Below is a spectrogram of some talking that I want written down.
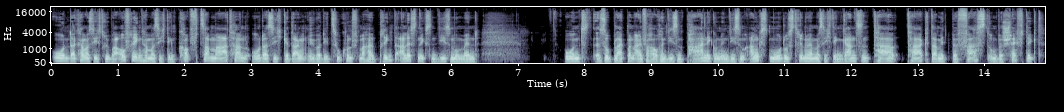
Und da kann man sich drüber aufregen, kann man sich den Kopf zermatern oder sich Gedanken über die Zukunft machen. Bringt alles nichts in diesem Moment. Und so bleibt man einfach auch in diesem Panik und in diesem Angstmodus drin, wenn man sich den ganzen Ta Tag damit befasst und beschäftigt.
